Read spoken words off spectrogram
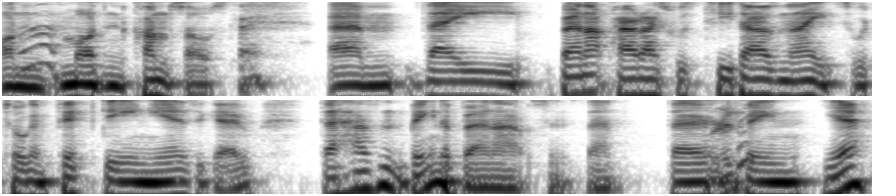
on modern consoles. Okay. Um, they Burnout Paradise was 2008, so we're talking 15 years ago. There hasn't been a Burnout since then. There has Really? been, yeah.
